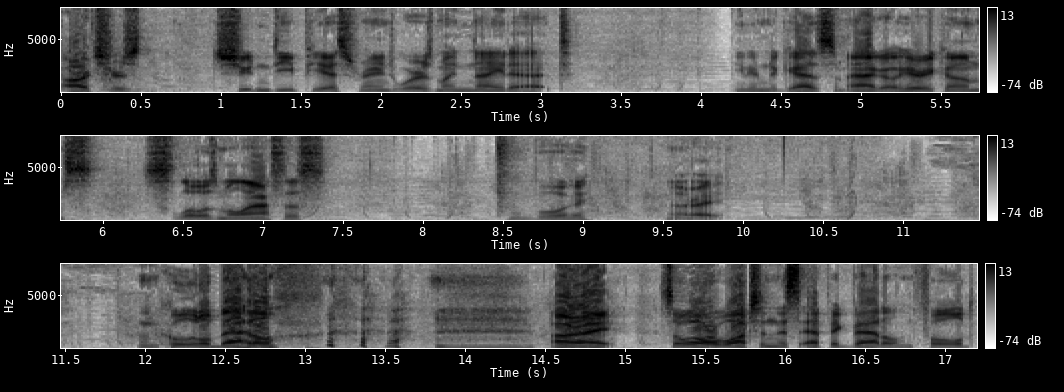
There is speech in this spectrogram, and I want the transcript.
archers shooting DPS range. Where is my knight at? Need him to gather some aggro. Here he comes. Slow as molasses. Oh boy. Alright. Cool little battle. Alright. So while we're watching this epic battle unfold,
